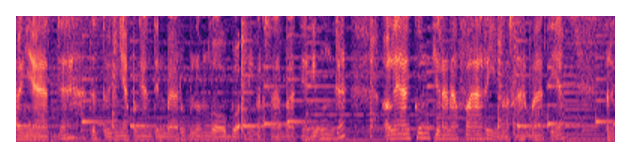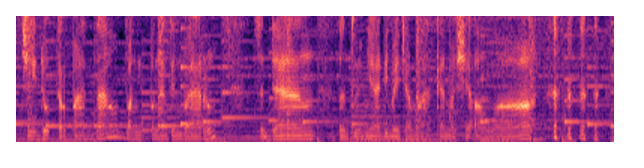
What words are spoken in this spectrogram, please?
Ternyata tentunya pengantin baru belum bobok nih persahabat ya. Diunggah oleh akun Kirana Fari persahabat ya Terciduk terpantau pengantin baru Sedang tentunya di meja makan Masya Allah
